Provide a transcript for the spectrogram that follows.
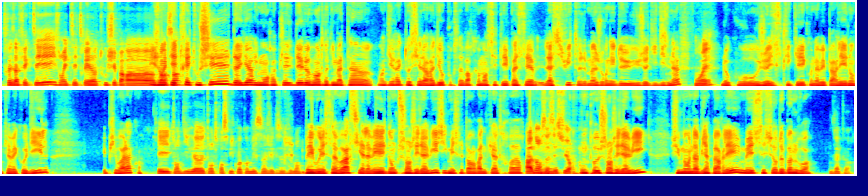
très affectés, ils ont été très euh, touchés par. euh, ils par ont été ça. très touchés. D'ailleurs, ils m'ont rappelé dès le vendredi matin euh, en direct aussi à la radio pour savoir comment s'était passée la suite de ma journée du jeudi 19. Ouais. Donc où, où j'ai expliqué qu'on avait parlé donc avec Odile. Et puis voilà quoi. Et ils t'ont dit, euh, t'ont transmis quoi comme message exactement? Ben, ils voulaient savoir si elle avait donc changé d'avis. J'ai dit mais c'est pas en 24 heures. Ah non, qu'on- ça c'est sûr. Qu'on peut changer d'avis. J'ai dit mais on a bien parlé, mais c'est sur de bonnes voies. D'accord.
